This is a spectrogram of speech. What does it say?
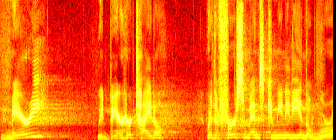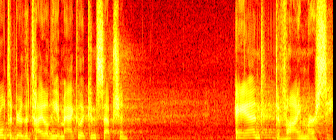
Mary, we bear her title, we're the first men's community in the world to bear the title the Immaculate Conception and divine mercy.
